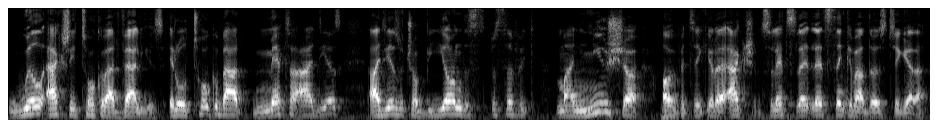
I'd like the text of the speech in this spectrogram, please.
will actually talk about values. It'll talk about meta ideas, ideas which are beyond the specific minutia of a particular action. So let's let, us let us think about those together.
